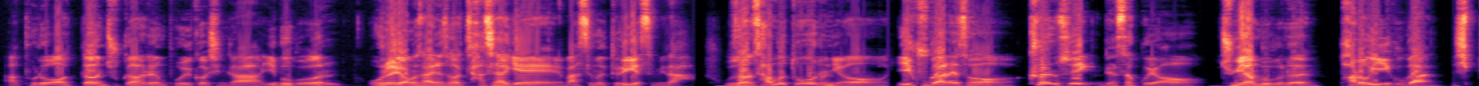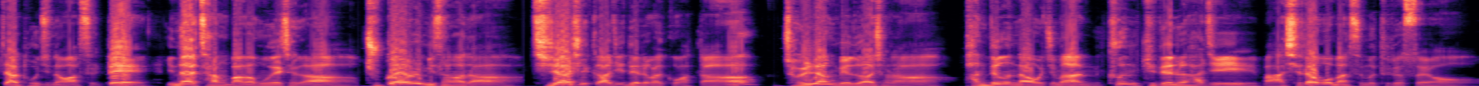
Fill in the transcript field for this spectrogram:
앞으로 어떤 주가 흐름 보일 것인가? 이 부분 오늘 영상에서 자세하게 말씀을 드리겠습니다. 우선 사무토고는요, 이 구간에서 큰 수익 냈었고요. 중요한 부분은 바로 이 구간, 십자 도지 나왔을 때, 이날 장 마감 후에 제가 주가 흐름 이상하다. 지하실까지 내려갈 것 같다. 전량 매도하셔라. 반등은 나오지만 큰 기대는 하지 마시라고 말씀을 드렸어요.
